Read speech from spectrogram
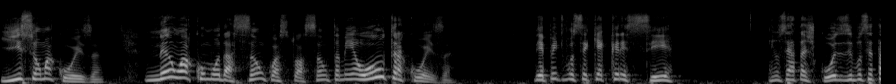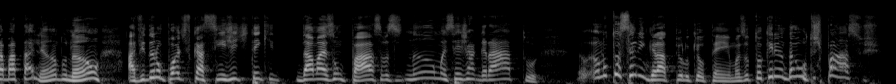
E isso é uma coisa. Não acomodação com a situação também é outra coisa. De repente você quer crescer em certas coisas e você está batalhando. Não, a vida não pode ficar assim, a gente tem que dar mais um passo. Você, não, mas seja grato. Eu, eu não estou sendo ingrato pelo que eu tenho, mas eu estou querendo dar outros passos.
